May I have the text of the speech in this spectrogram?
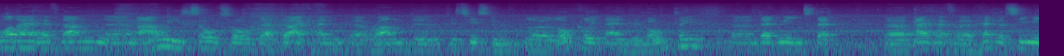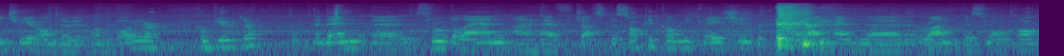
what I have done uh, now is also that I can uh, run the, the system uh, locally and remotely. Uh, that means that uh, I have a headless image here on the on the boiler computer, and then uh, through the LAN I have just the socket communication, and I can uh, run the Smalltalk,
